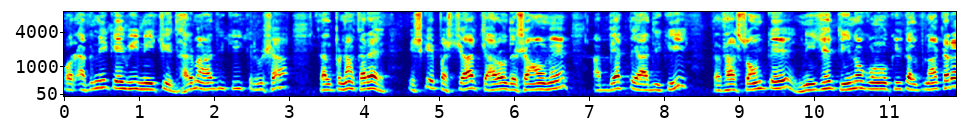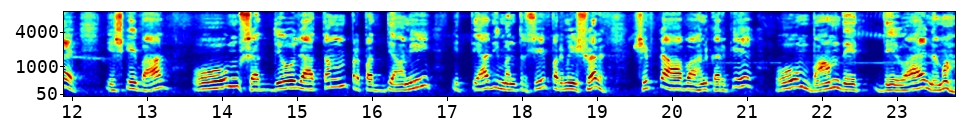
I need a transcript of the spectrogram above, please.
और अग्नि के भी नीचे धर्म आदि की कृपा कल्पना करें। इसके पश्चात चारों दिशाओं में अव्यक्त आदि की तथा सोम के नीचे तीनों गुणों की कल्पना करें। इसके बाद, ओम सद्यो जातम प्रपद्यामी इत्यादि मंत्र से परमेश्वर शिव का आवाहन करके ओम वाम दे, देवाय नमः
